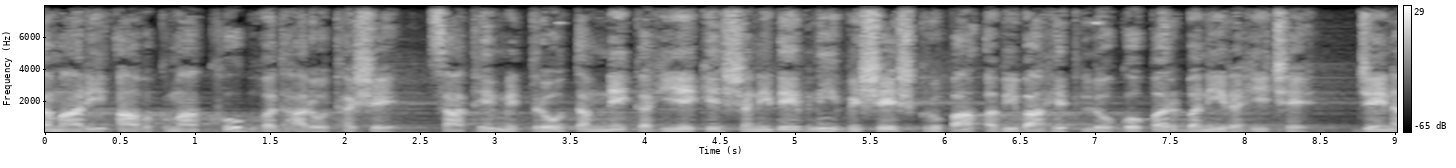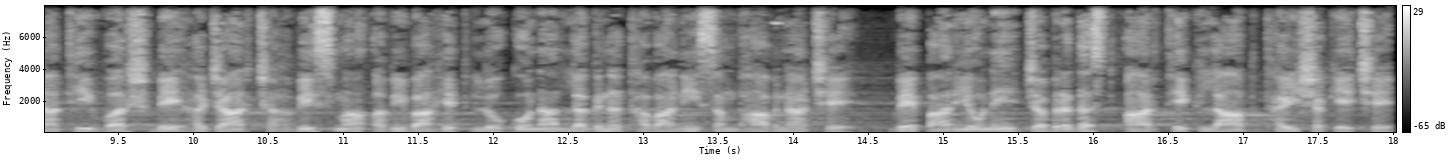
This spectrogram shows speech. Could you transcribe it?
તમારી આવકમાં ખૂબ વધારો થશે. સાથે મિત્રો, તમને કહીએ કે શનિદેવની વિશેષ કૃપા અવિવાહિત લોકો પર બની રહી છે. જેનાથી વર્ષ બે હજાર છવ્વીસમાં અવિવાહિત લોકોના લગ્ન થવાની સંભાવના છે. વેપારીઓને જબરદસ્ત આર્થિક લાભ થઈ શકે છે.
